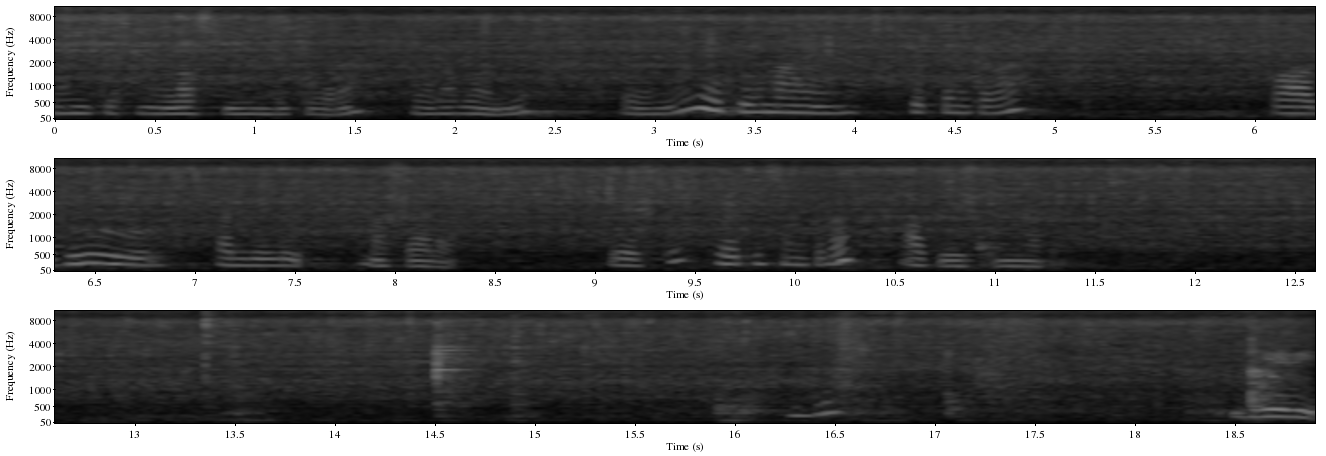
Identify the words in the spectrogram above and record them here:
మంచి స్మెల్ వస్తుందండి కూర? చాలా బాగుంది. ఇప్పుడు మనం చెప్పాను కదా కాజు పల్లీలు మసాలా పేస్ట్ వేసేసాం కదా ఆ పేస్ట్ అన్నమాట. గ్రేవీ.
